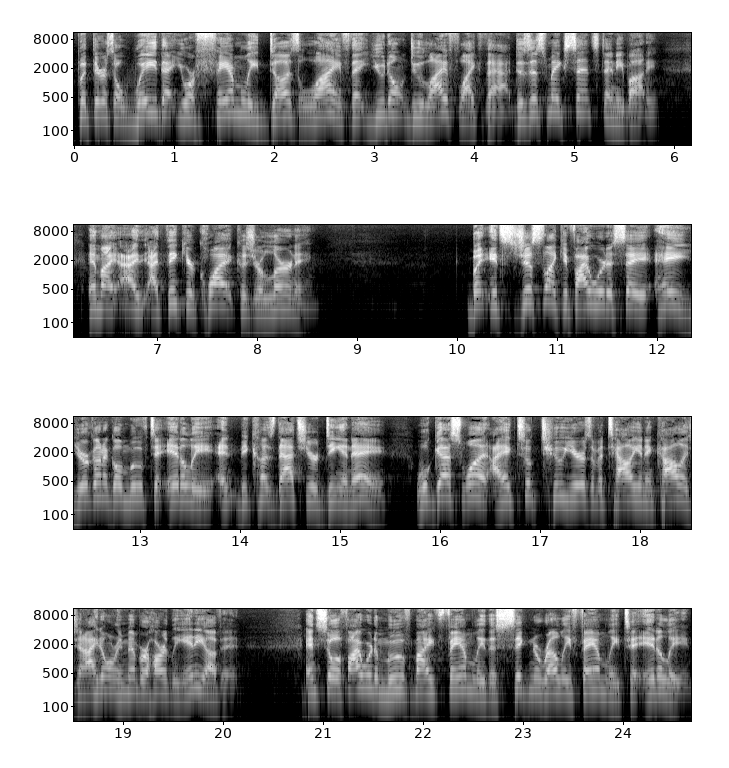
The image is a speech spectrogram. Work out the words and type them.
But there's a way that your family does life that you don't do life like that. Does this make sense to anybody? Am I, I, I think you're quiet because you're learning. But it's just like if I were to say, hey, you're gonna go move to Italy and because that's your DNA. Well, guess what? I took two years of Italian in college and I don't remember hardly any of it. And so if I were to move my family, the Signorelli family, to Italy,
